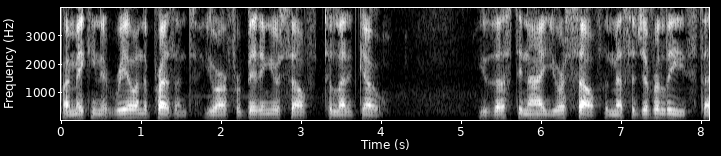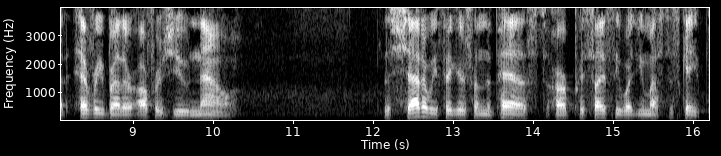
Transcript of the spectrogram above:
by making it real in the present, you are forbidding yourself to let it go. You thus deny yourself the message of release that every brother offers you now. The shadowy figures from the past are precisely what you must escape.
